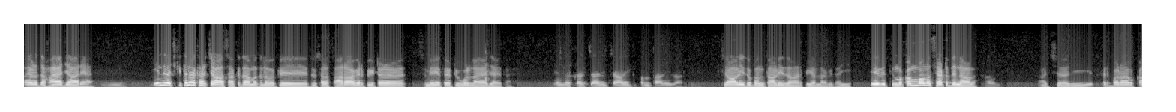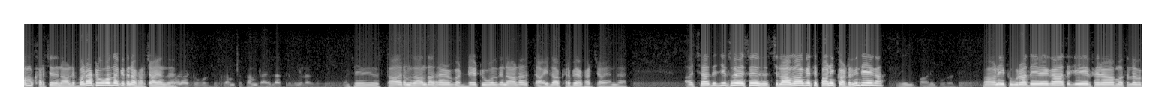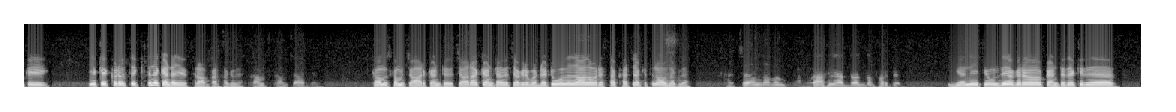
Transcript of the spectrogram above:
ਆ ਜਿਹੜਾ ਦਿਖਾਇਆ ਜਾ ਰਿਹਾ ਹੈ। ਜੀ। ਇਹਦੇ ਵਿੱਚ ਕਿੰਨਾ ਖਰਚਾ ਆ ਸਕਦਾ? ਮਤਲਬ ਕਿ ਦੂਸਰਾ ਸਾਰਾ ਅਗਰ ਪੀਟਰ ਸਮੇਤ ਟਿਊਬਲ ਲਾਇਆ ਜਾਏ ਤਾਂ। ਇਹਦਾ ਖਰਚਾ ਜੀ 40 ਤੋਂ 45 ਹਜ਼ਾਰ ਰੁਪਏ। 40 ਤੋਂ 45000 ਰੁਪਇਆ ਲੱਗਦਾ ਜੀ। ਇਹ ਵਿੱਚ ਮੁਕੰਮਲ ਸੈੱਟ ਦੇ ਨਾਲ ਅੱਛਾ ਜੀ ਫਿਰ ਬੜਾ ਕਮ ਖਰਚੇ ਦੇ ਨਾਲ ਹੈ। ਬੜਾ ਟਿਊਬਲ ਦਾ ਕਿੰਨਾ ਖਰਚਾ ਆ ਜਾਂਦਾ ਹੈ ਬੜਾ ਟੋਲ ਤੇ ਕਮ ਸੇ ਕਮ 2.5 ਲੱਖ ਰੁਪਏ ਲੱਗ ਜਾਂਦੇ ਤੇ ਉਸਤਾਦ ਰਮਜ਼ਾਨ ਦੱਸ ਰਹੇ ਨੇ ਵੱਡੇ ਟਿਊਬਲ ਦੇ ਨਾਲ 2.5 ਲੱਖ ਰੁਪਇਆ ਖਰਚਾ ਆ ਜਾਂਦਾ ਹੈ ਅੱਛਾ ਤੇ ਜਿੱਥੋਂ ਇਸ ਚਲਾਵਾਂਗੇ ਤੇ ਪਾਣੀ ਘੱਟ ਨਹੀਂ ਦੇਗਾ ਨਹੀਂ ਪਾਣੀ ਪੂਰਾ ਦੇ ਪਾਣੀ ਪੂਰਾ ਦੇਵੇਗਾ ਤੇ ਇਹ ਫਿਰ ਮਤਲਬ ਕਿ ਇੱਕ ਏਕੜ ਉੱਤੇ ਕਿਤਨੇ ਘੰਟੇ ਖਰਾਬ ਕਰ ਸਕਦਾ? ਕਮ ਸੇ ਕਮ 4 ਘੰਟੇ ਕਮ ਸੇ ਕਮ 4 ਘੰਟੇ 4 ਘੰਟਿਆਂ ਵਿੱਚ ਅਗਰ ਵੱਡੇ ਟਿਊਬਲ ਦਾ ਔਰ ਇਸ ਦਾ ਖਰਚਾ ਕਿੰਨਾ ਹੋ ਸਕਦਾ? ਖਰਚਾ ਇਹਦਾ ਕਾਫੀ ਅੱਧ ਅੱਧ ਫ਼ਰਕ ਹੈ ਯਾਨੀ ਕਿ ਉਹਦੇ ਅਗਰ ਘੰਟੇ ਦੇ ਕਿਤੇ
